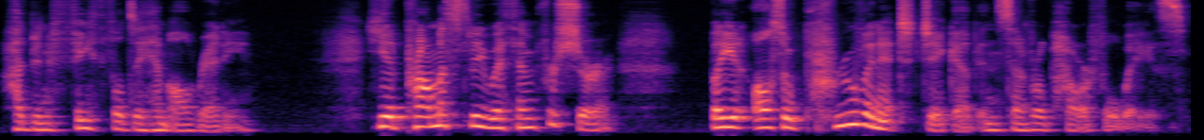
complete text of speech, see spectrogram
had been faithful to him already. He had promised to be with him for sure, but he had also proven it to Jacob in several powerful ways.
